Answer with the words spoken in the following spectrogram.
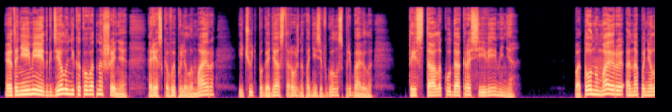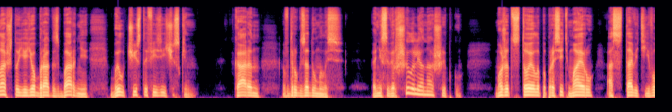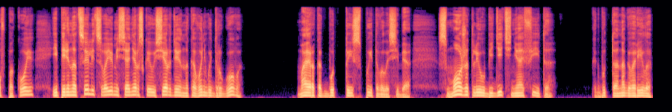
«Это не имеет к делу никакого отношения», — резко выпалила Майра и, чуть погодя, осторожно понизив голос, прибавила — ты стала куда красивее меня. По тону Майры она поняла, что ее брак с Барни был чисто физическим. Карен вдруг задумалась, а не совершила ли она ошибку? Может, стоило попросить Майру оставить его в покое и перенацелить свое миссионерское усердие на кого-нибудь другого? Майра как будто испытывала себя. Сможет ли убедить неофита? Как будто она говорила,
